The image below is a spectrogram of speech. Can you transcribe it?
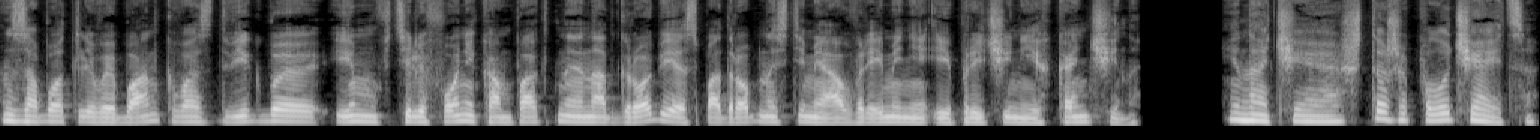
Заботливый банк воздвиг бы им в телефоне компактное надгробие с подробностями о времени и причине их кончины. Иначе что же получается?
